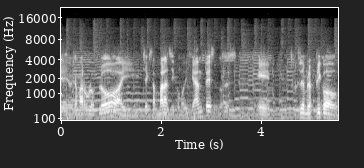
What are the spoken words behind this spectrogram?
eh, lo llama rule of law, hay checks and balances como dije antes, entonces eh, yo siempre explico,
